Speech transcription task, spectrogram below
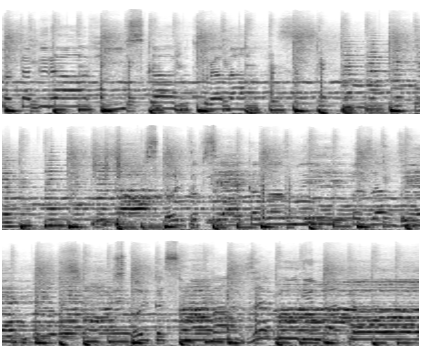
Фотографии скажут про нас. Столько всякого мы позабыли. Сколько снова забудем потом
